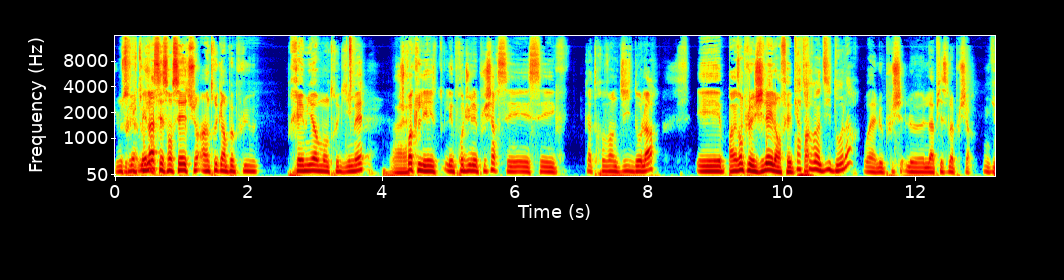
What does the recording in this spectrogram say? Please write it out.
Je me souviens. Mais là, c'est censé être un truc un peu plus premium, entre guillemets. Ouais. Je crois que les, les produits les plus chers, c'est, c'est 90 dollars. Et par exemple, le gilet, il en fait. 90 dollars? Ouais, le plus, le, la pièce la plus chère. Ok.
